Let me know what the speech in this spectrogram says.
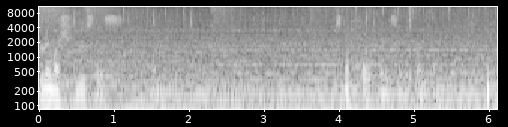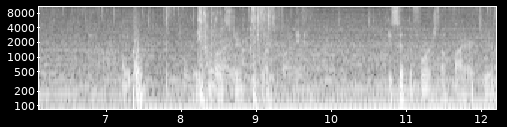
Pretty much useless. Um, just the whole thing's gonna burn down. it's Yeah, fine. it's true. It's fine. It's fine. You set the forest on fire too.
